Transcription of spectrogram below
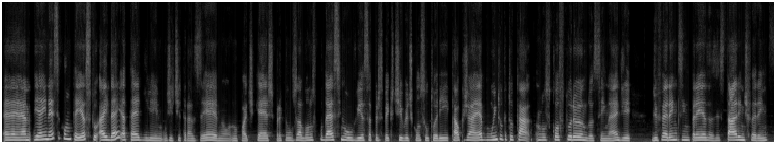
É, e aí, nesse contexto, a ideia até de, de te trazer no, no podcast para que os alunos pudessem ouvir essa perspectiva de consultoria e tal, que já é muito que tu está nos costurando, assim, né? De diferentes empresas estarem diferentes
